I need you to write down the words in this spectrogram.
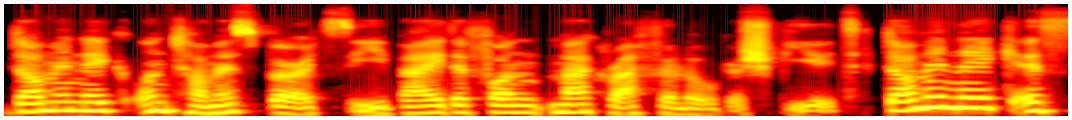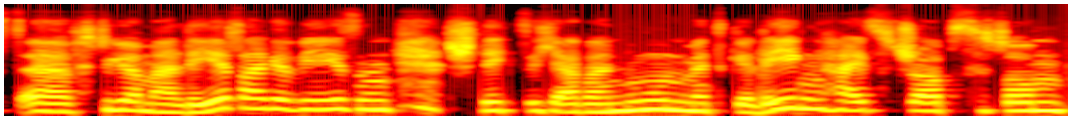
Dominic und Thomas Birdsey, beide von Mark Ruffalo gespielt. Dominic ist äh, früher mal Lehrer gewesen, schlägt sich aber nun mit Gelegenheitsjobs rum,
